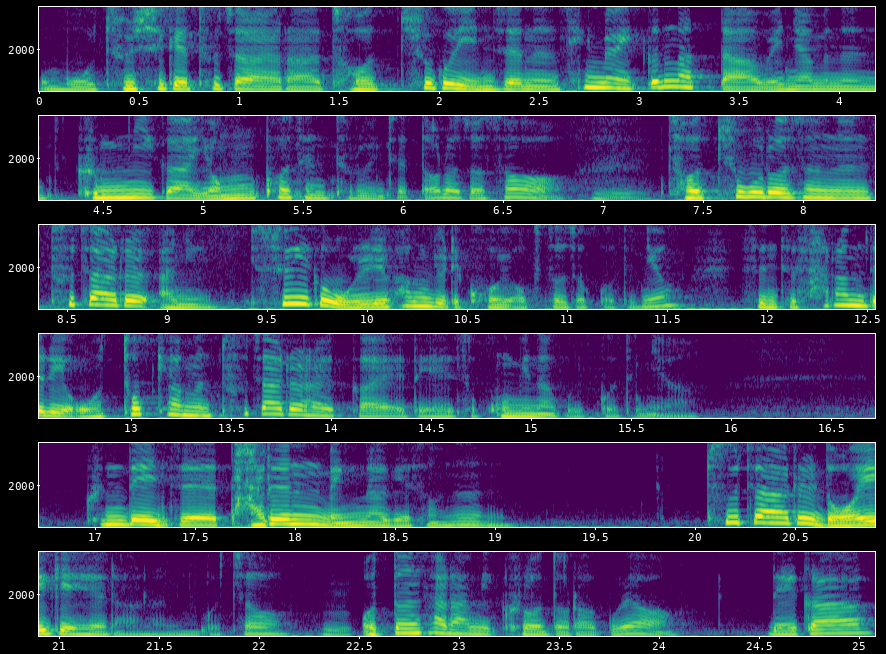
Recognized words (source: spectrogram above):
뭐 주식에 투자해라. 저축은 이제는 생명이 끝났다. 왜냐하면은 금리가 0%로 이제 떨어져서 저축으로서는 투자를 아니 수익을 올릴 확률이 거의 없어졌거든요. 그래서 이제 사람들이 어떻게 하면 투자를 할까에 대해서 고민하고 있거든요. 근데 이제 다른 맥락에서는 투자를 너에게 해라라는 거죠. 어떤 사람이 그러더라고요. 내가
